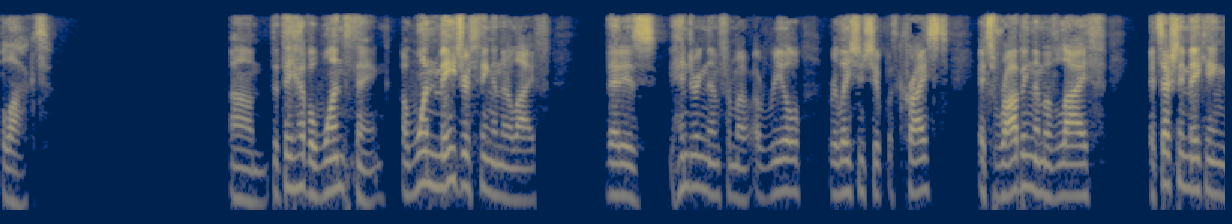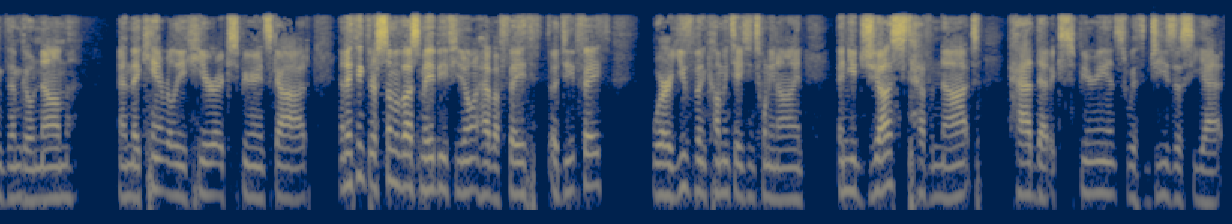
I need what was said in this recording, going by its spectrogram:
blocked. Um, that they have a one thing, a one major thing in their life that is hindering them from a, a real relationship with Christ. It's robbing them of life. It's actually making them go numb and they can't really hear experience God. And I think there's some of us, maybe if you don't have a faith, a deep faith, where you've been coming to 1829 and you just have not had that experience with Jesus yet.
